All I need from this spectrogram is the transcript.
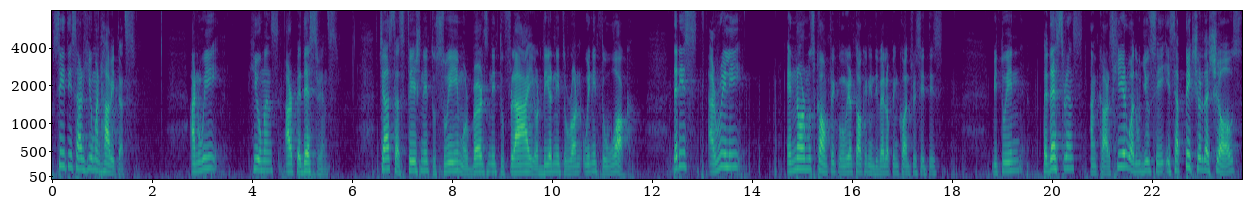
Cities are human habitats, and we humans are pedestrians. Just as fish need to swim, or birds need to fly, or deer need to run, we need to walk. There is a really enormous conflict when we are talking in developing country cities between pedestrians and cars. Here, what you see is a picture that shows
